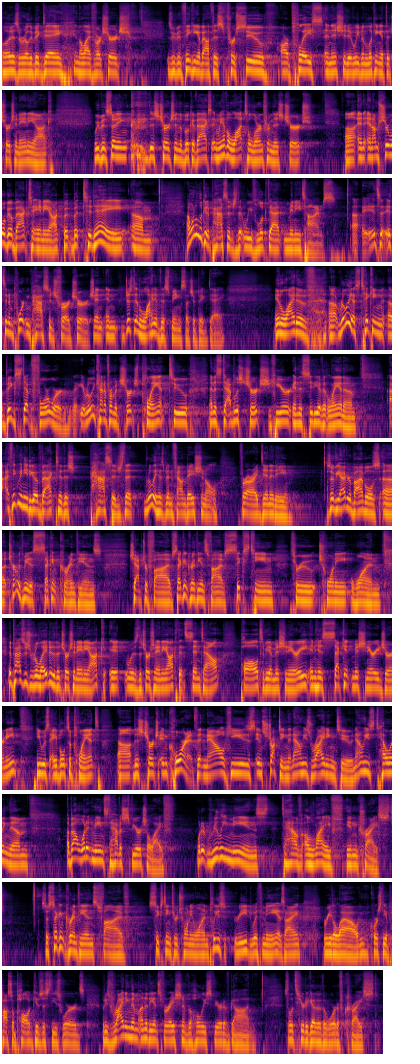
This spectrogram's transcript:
Well, it is a really big day in the life of our church. As we've been thinking about this Pursue Our Place initiative, we've been looking at the church in Antioch. We've been studying this church in the book of Acts, and we have a lot to learn from this church. Uh, and, and I'm sure we'll go back to Antioch, but, but today um, I want to look at a passage that we've looked at many times. Uh, it's, a, it's an important passage for our church, and, and just in light of this being such a big day in light of uh, really us taking a big step forward, really kind of from a church plant to an established church here in the city of Atlanta, I think we need to go back to this passage that really has been foundational for our identity. So if you have your Bibles, uh, turn with me to Second Corinthians chapter 5, 2 Corinthians 5, 16 through 21. The passage related to the church in Antioch. It was the church in Antioch that sent out Paul to be a missionary. In his second missionary journey, he was able to plant uh, this church in Corinth that now he's instructing, that now he's writing to. Now he's telling them about what it means to have a spiritual life, what it really means to have a life in Christ. So Second Corinthians 5 16 through 21. Please read with me as I read aloud. Of course, the Apostle Paul gives us these words, but he's writing them under the inspiration of the Holy Spirit of God. So let's hear together the word of Christ.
